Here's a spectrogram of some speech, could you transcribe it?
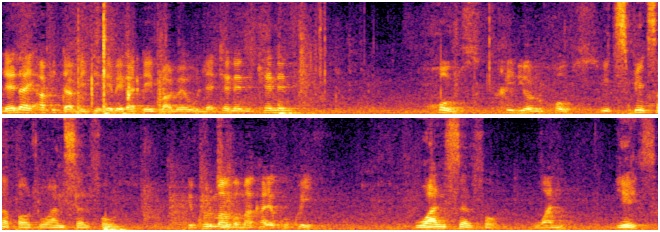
lena i-affidavit ebekade ibhalwe ulieutenant gideon hos It speaks about one cell phone, ikhuluma one cell phone. one Yes.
